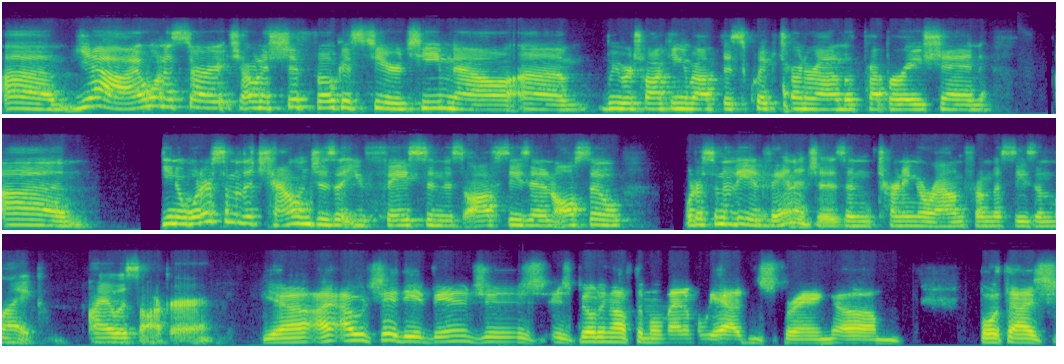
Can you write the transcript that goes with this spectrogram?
um, yeah, I want to start. I want to shift focus to your team now. Um, we were talking about this quick turnaround with preparation. Um, you know, what are some of the challenges that you faced in this off season, and also what are some of the advantages in turning around from a season like Iowa soccer? Yeah, I, I would say the advantage is is building off the momentum we had in spring. Um, both as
